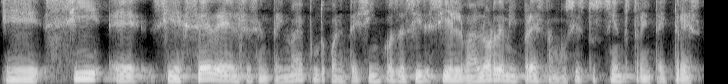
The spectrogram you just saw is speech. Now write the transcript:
Eh, si, eh, si excede el 69.45, es decir, si el valor de mi préstamo, si estos 133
